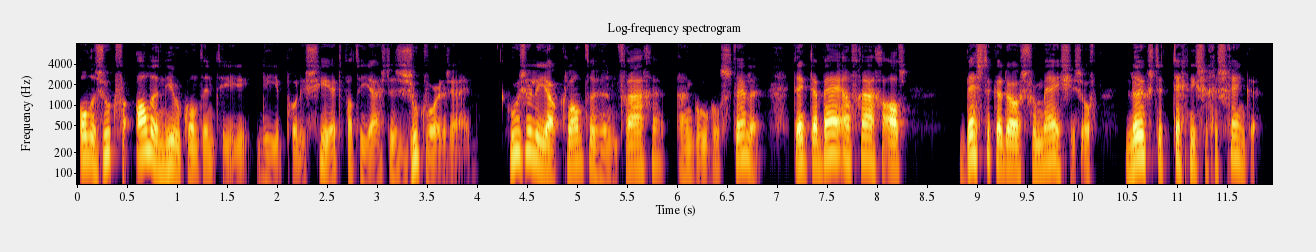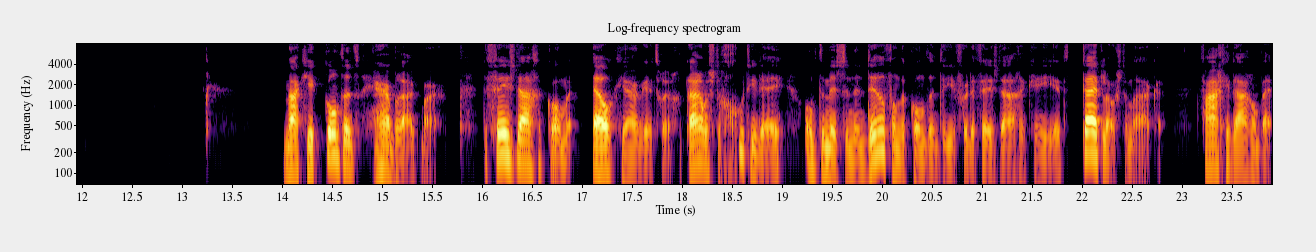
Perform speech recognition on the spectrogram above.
Onderzoek voor alle nieuwe content die je produceert wat de juiste zoekwoorden zijn. Hoe zullen jouw klanten hun vragen aan Google stellen? Denk daarbij aan vragen als beste cadeaus voor meisjes of leukste technische geschenken. Maak je content herbruikbaar. De feestdagen komen elk jaar weer terug. Daarom is het een goed idee om tenminste een deel van de content die je voor de feestdagen creëert tijdloos te maken. Vraag je daarom bij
